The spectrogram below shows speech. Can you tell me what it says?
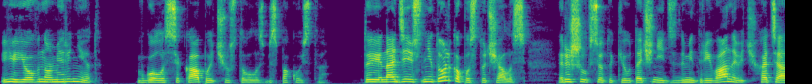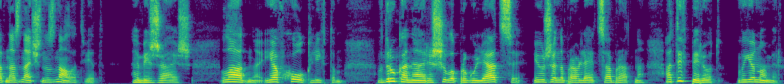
Ее в номере нет. В голосе Капы чувствовалось беспокойство. «Ты, надеюсь, не только постучалась?» Решил все-таки уточнить Дмитрий Иванович, хотя однозначно знал ответ. «Обижаешь. Ладно, я в холл к лифтам. Вдруг она решила прогуляться и уже направляется обратно. А ты вперед, в ее номер.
